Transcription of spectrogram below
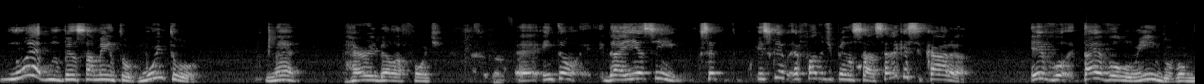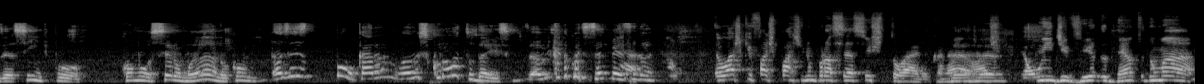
não é um pensamento muito, né? Harry Belafonte. É, então, daí, assim, você, isso é foda de pensar. Será que esse cara evo, tá evoluindo, vamos dizer assim, tipo, como ser humano? Como, às vezes pô, o cara é um escroto daí. A única coisa que você pensa. É, né? Eu acho que faz parte de um processo histórico, né? Eu acho que é um indivíduo dentro de uma.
